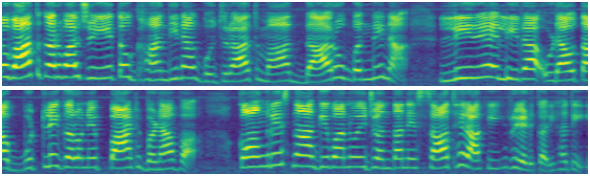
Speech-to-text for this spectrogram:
તો વાત કરવા જઈએ તો ગાંધીના ગુજરાતમાં દારૂબંધીના લીરે લીરા ઉડાવતા બુટલેગરોને પાઠ ભણાવવા કોંગ્રેસના આગેવાનોએ જનતાને સાથે રાખી રેડ કરી હતી,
